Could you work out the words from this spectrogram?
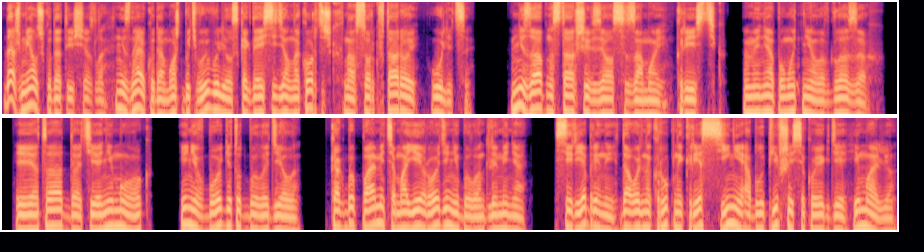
Даже мелочь куда-то исчезла. Не знаю куда, может быть, вывалилась, когда я сидел на корточках на 42-й улице. Внезапно старший взялся за мой крестик. У меня помутнело в глазах. И это отдать я не мог. И не в боге тут было дело. Как бы память о моей родине был он для меня. Серебряный, довольно крупный крест синий, облупившийся кое-где эмалью.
